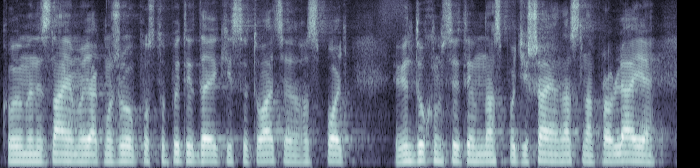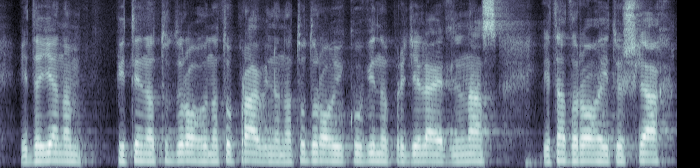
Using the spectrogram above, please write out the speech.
коли ми не знаємо, як можливо поступити в деяких ситуаціях, Господь, Він Духом Святим нас потішає, нас направляє і дає нам піти на ту дорогу, на ту правильну, на ту дорогу, яку Він оприділяє для нас. І та дорога, і той шлях,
